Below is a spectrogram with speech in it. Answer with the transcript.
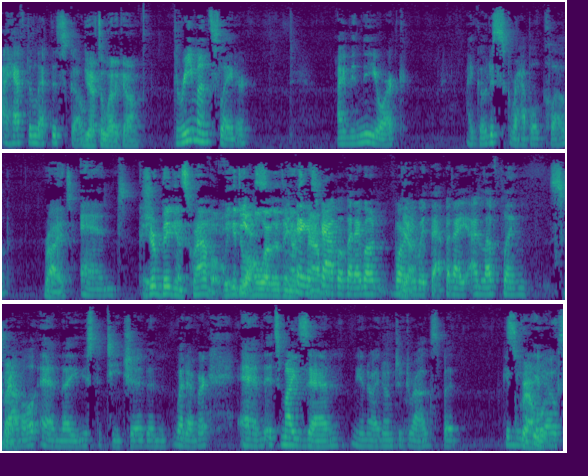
I have to let this go. You have to let it go. Three months later, I'm in New York. I go to Scrabble Club, Right. and Because you're big in Scrabble. We could do a whole other thing on of Scrabble. but I won't bore Yeah. you with that. But I, I love playing Scrabble, and I used to teach it and whatever. And it's my zen. You know, I don't do drugs, but give me you know s-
